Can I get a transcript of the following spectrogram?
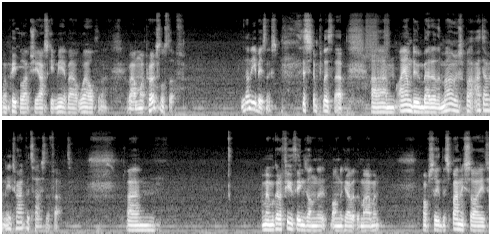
when people are actually asking me about wealth and about my personal stuff, none of your business. as simple as that. Um, I am doing better than most, but I don't need to advertise the fact. Um, I mean, we've got a few things on the on the go at the moment obviously the Spanish side,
